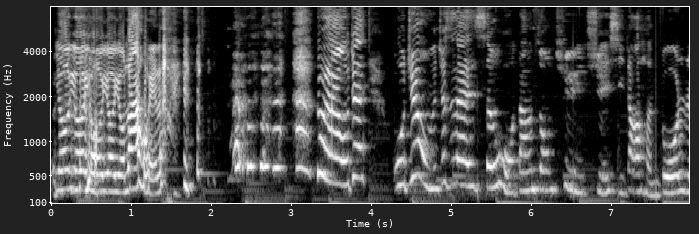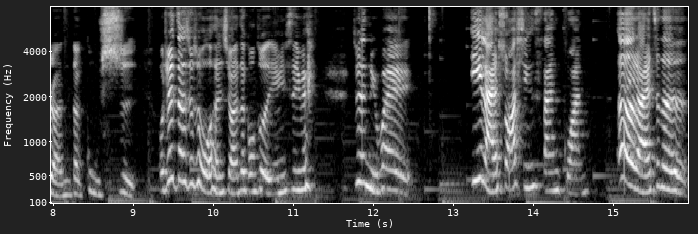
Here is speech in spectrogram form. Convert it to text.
了。有有有有有拉回来。对啊，我觉得我觉得我们就是在生活当中去学习到很多人的故事。我觉得这就是我很喜欢这工作的原因，是因为就是你会一来刷新三观，二来真的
